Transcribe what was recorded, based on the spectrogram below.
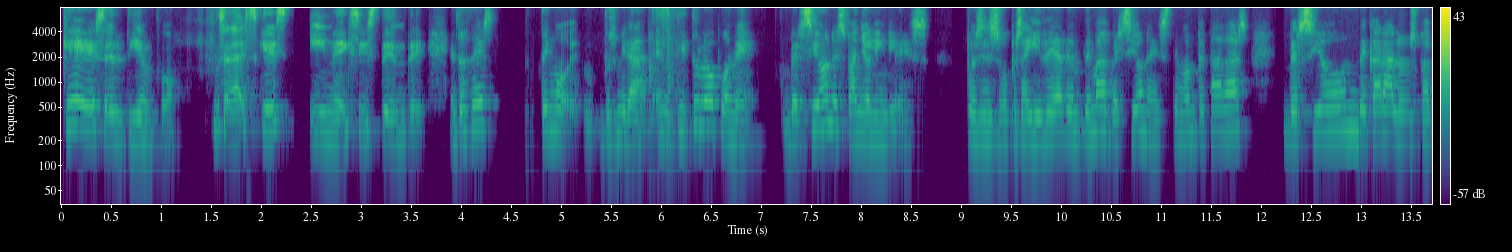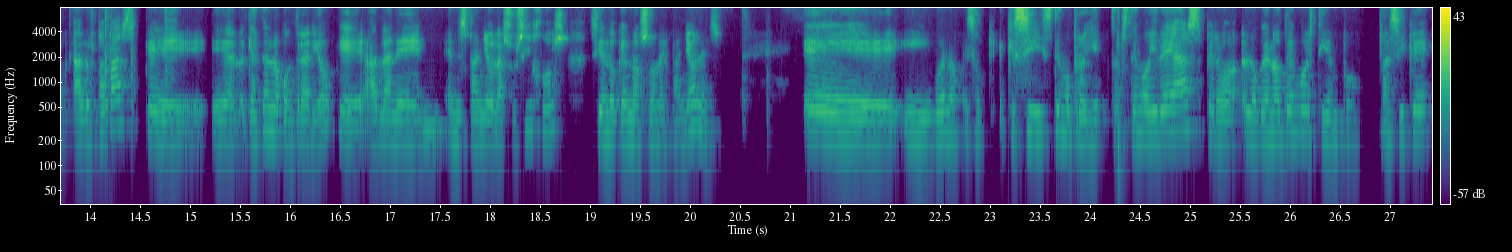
¿qué es el tiempo? O sea, es que es inexistente. Entonces, tengo, pues mira, en el título pone versión español-inglés pues eso, pues hay idea de, más versiones. Tengo empezadas versión de cara a los, a los papás que, eh, que, hacen lo contrario, que hablan en, en, español a sus hijos, siendo que no son españoles. Eh, y bueno, eso, que, que, sí, tengo proyectos, tengo ideas, pero lo que no tengo es tiempo. Así que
